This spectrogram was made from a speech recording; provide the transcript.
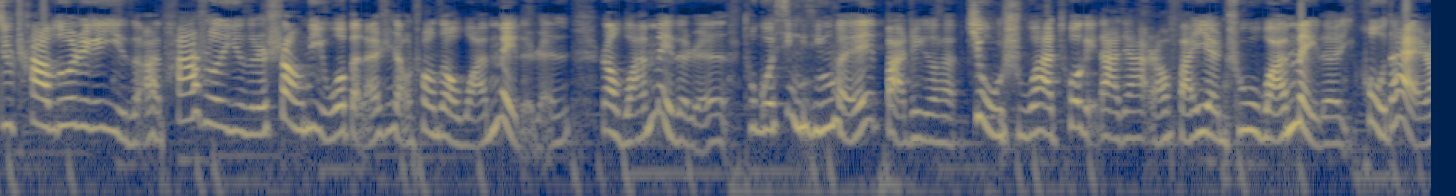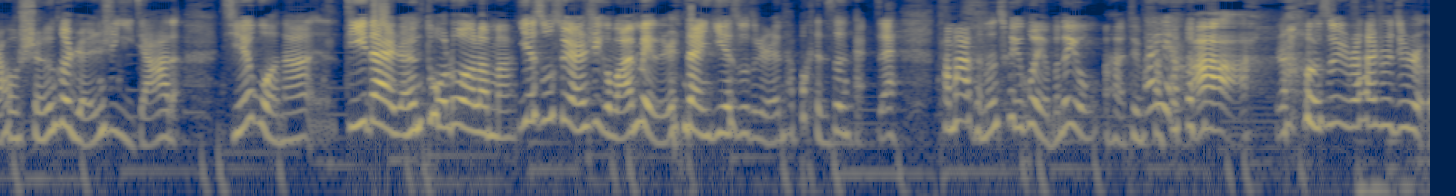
就差不多这个意思啊。他说的意思是，上帝，我本来是想创造完美的人，让完美的人通过性行为把这个救赎啊托给大家，然后繁衍出完美的后代，然后神和人是一家的。结果呢，第一代人堕落了吗？耶稣虽然是一个完美的人，但耶稣这个人他不肯 生孩子，他妈可能催婚也没得用啊，对吧？哎呀，然后所以说他说就是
